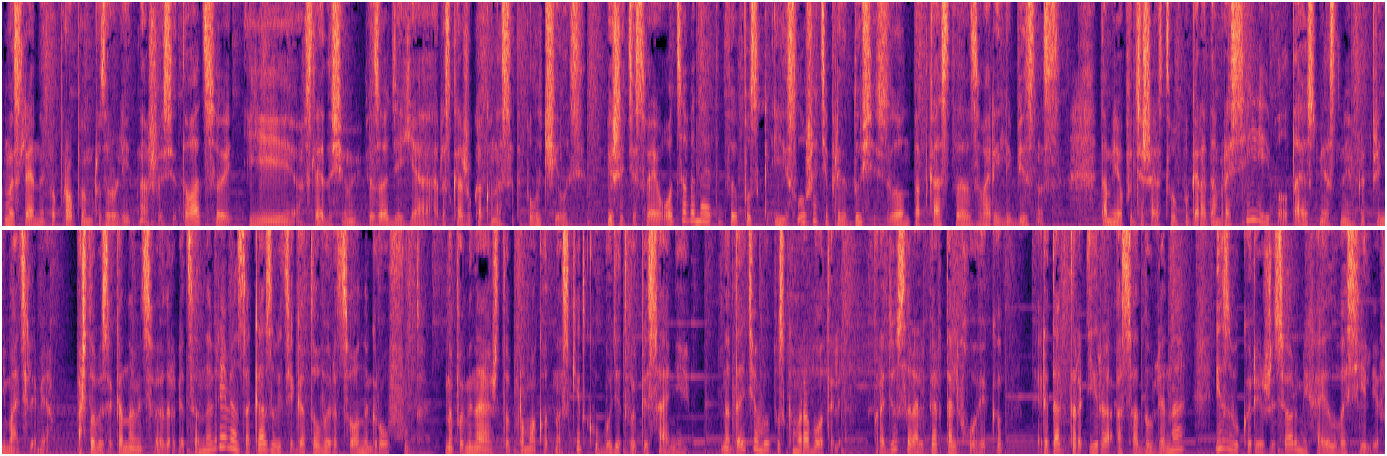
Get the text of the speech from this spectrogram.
Мы с Леной попробуем разрулить нашу ситуацию, и в следующем эпизоде я расскажу, как у нас это получилось. Пишите свои отзывы на этот выпуск и слушайте предыдущий сезон подкаста «Заварили бизнес». Там я путешествую по городам России и болтаю с местными предпринимателями. А чтобы сэкономить свое драгоценное время, заказывайте готовый рацион Grow Food. Напоминаю, что промокод на скидку будет в описании. Над этим выпуском работали продюсер Альберт Ольховиков, редактор Ира Асадулина и звукорежиссер Михаил Васильев.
